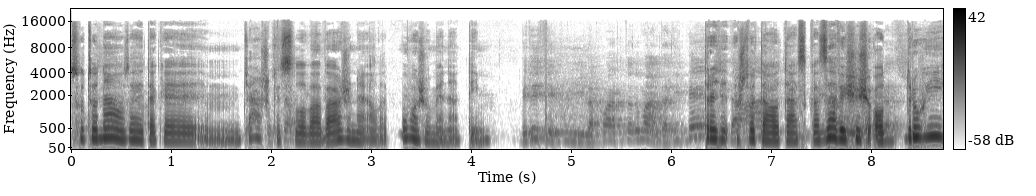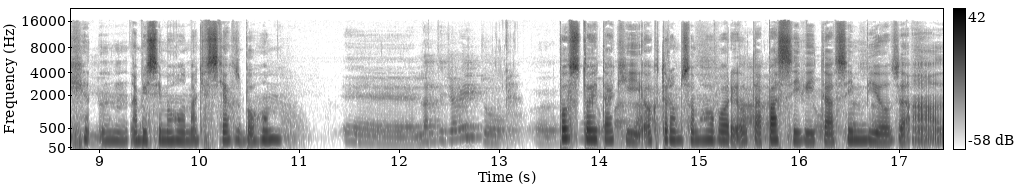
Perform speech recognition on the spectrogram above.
Sú to naozaj také mm, ťažké slova, vážne, ale uvažujme nad tým. Tretia, štvrtá otázka. Zavišiš od druhých, mm, aby si mohol mať vzťah s Bohom? Postoj taký, o ktorom som hovoril, tá pasivita, symbióza a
